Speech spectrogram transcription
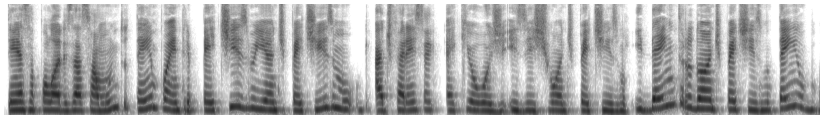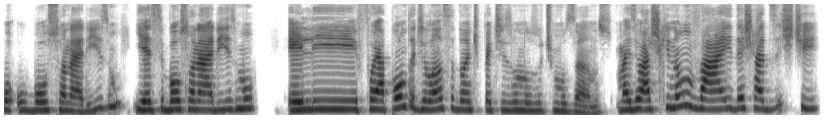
tem essa polarização há muito tempo entre petismo e antipetismo. A diferença é que hoje existe o antipetismo e dentro do antipetismo tem o, o bolsonarismo, e esse bolsonarismo ele foi a ponta de lança do antipetismo nos últimos anos. Mas eu acho que não vai deixar de existir,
